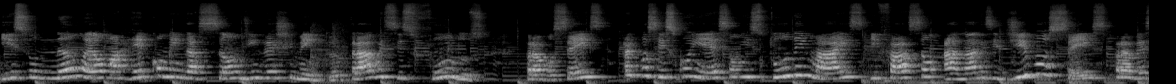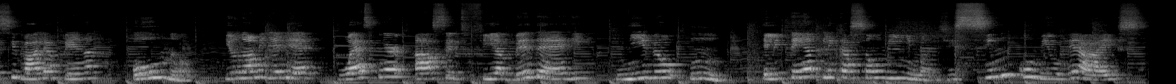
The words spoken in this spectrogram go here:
isso não é uma recomendação de investimento. Eu trago esses fundos para vocês, para que vocês conheçam, estudem mais e façam a análise de vocês para ver se vale a pena ou não. E o nome dele é Westner Asset FIA BDR nível 1. Ele tem aplicação mínima de 5 mil reais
